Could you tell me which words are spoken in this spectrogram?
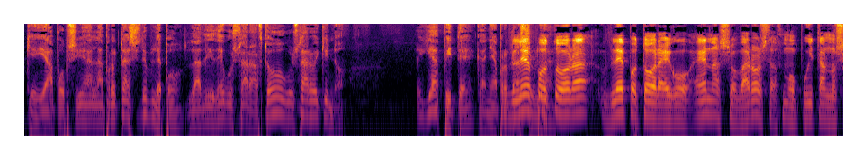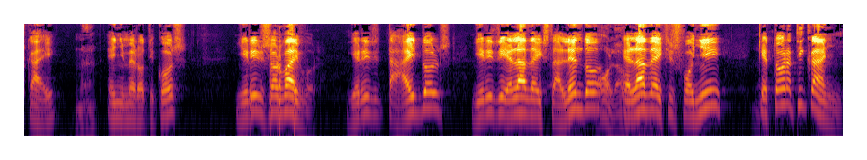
και η άποψη, αλλά προτάσεις δεν βλέπω. Δηλαδή δεν γουστάρω αυτό, γουστάρω εκείνο. Για πείτε, κανιά προτάση. Βλέπω τώρα, βλέπω τώρα εγώ ένα σοβαρό σταθμό που ήταν ο Sky, Ναι. ενημερωτικός, γυρίζει Survivor, γυρίζει τα Idols, γυρίζει η Ελλάδα έχεις ταλέντο, Όλα. Ελλάδα έχεις φωνή και τώρα τι κάνει.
